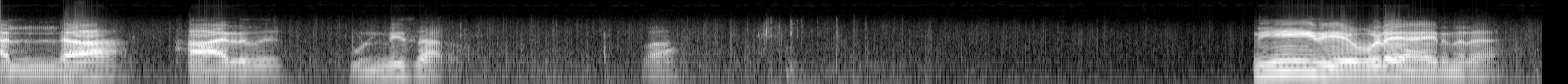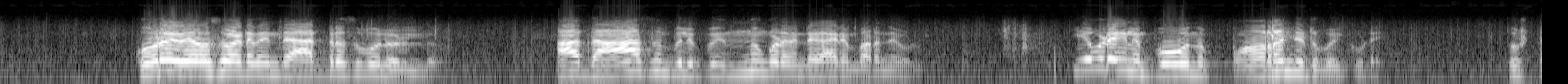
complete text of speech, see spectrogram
അല്ല ആരത്? ഉണ്ണി സാറോ വാ. നീ ഇത് എവിടെയായിരുന്നടാ? കുറെ ദിവസമായിട്ട് നിന്റെ അഡ്രസ് പോലും ഇല്ലല്ലോ. ആ ദാസും ഫിലിപ്പ് ഇന്നും കൂടെ നിന്റെ കാര്യം പറഞ്ഞോളൂ എവിടെയെങ്കിലും പോകുന്നു പറഞ്ഞിട്ട് പോയിക്കൂടെ? തുഷ്ട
